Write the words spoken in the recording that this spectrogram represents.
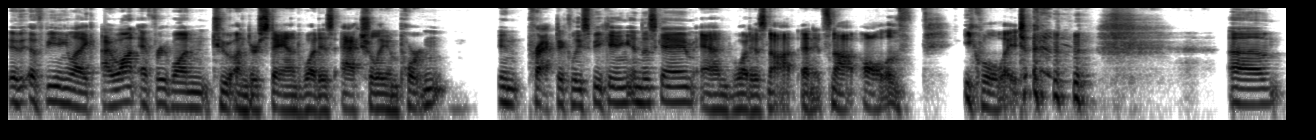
of being like, I want everyone to understand what is actually important in practically speaking in this game and what is not, and it's not all of equal weight. um,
